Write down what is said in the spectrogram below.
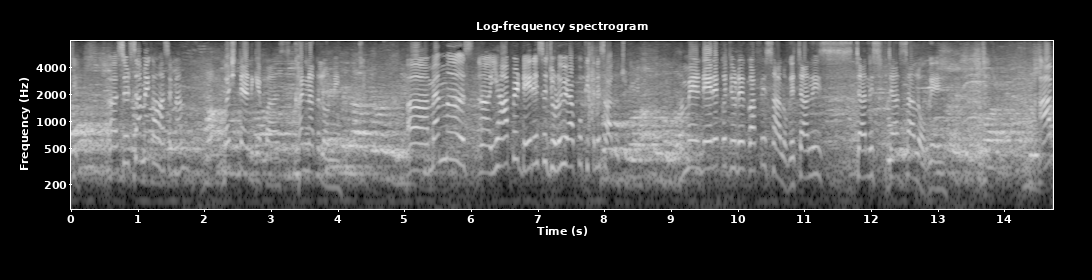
जी। सिरसा में कहाँ से मैम? बस स्टैंड के पास खन्ना कॉलोनी। मैम यहाँ पे डेरे से जुड़े हुए आपको कितने साल हो चुके हैं? हमें डेरे को जुड़े काफ़ी साल हो गए चालीस चालीस पचास साल हो गए। आप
